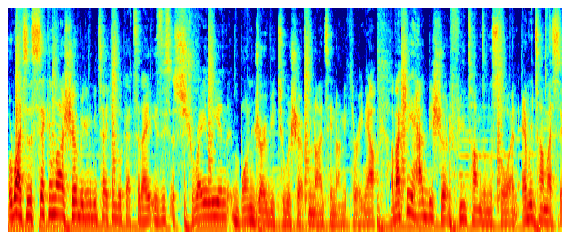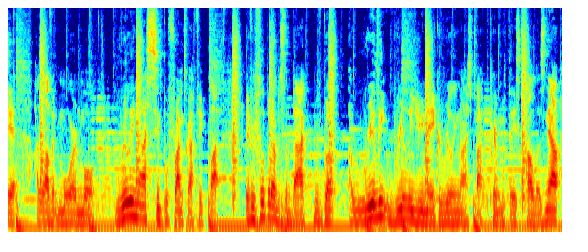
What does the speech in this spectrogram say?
All right, so the second last shirt we're gonna be taking a look at today is this Australian Bon Jovi tour shirt from 1993. Now, I've actually had this shirt a few times in the store and every time I see it, I love it more and more. Really nice, simple front graphic, but if we flip it over to the back, we've got a really, really unique, really nice back print with these colors. Now,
